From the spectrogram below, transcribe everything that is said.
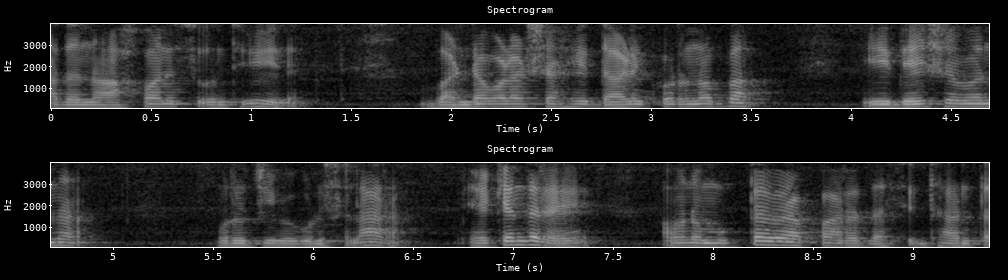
ಅದನ್ನು ಆಹ್ವಾನಿಸುವಂತೆಯೂ ಇದೆ. ಬಂಡವಾಳಶಾಹಿ ದಾಳಿಕೋರನೊಬ್ಬ ಈ ದೇಶವನ್ನು ಮರುಜೀವಗೊಳಿಸಲಾರ. ಏಕೆಂದರೆ ಅವನ ಮುಕ್ತ ವ್ಯಾಪಾರದ ಸಿದ್ಧಾಂತ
